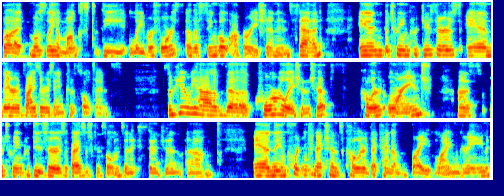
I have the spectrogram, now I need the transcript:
but mostly amongst the labor force of a single operation instead, and between producers and their advisors and consultants. So here we have the core relationships, colored orange, uh, between producers, advisors, consultants, and extension. Um, and the important connections colored that kind of bright lime green.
